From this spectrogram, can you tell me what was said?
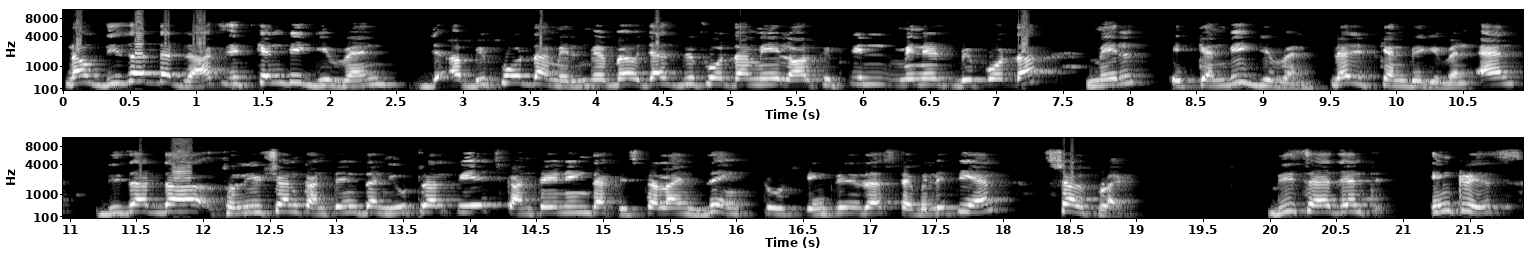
now these are the drugs it can be given uh, before the meal just before the meal or 15 minutes before the meal it can be given that it can be given and these are the solution contains the neutral pH containing the crystalline zinc to increase the stability and shelf life this agent increase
